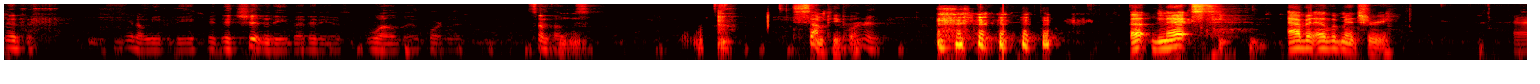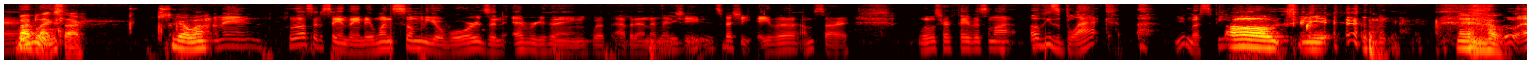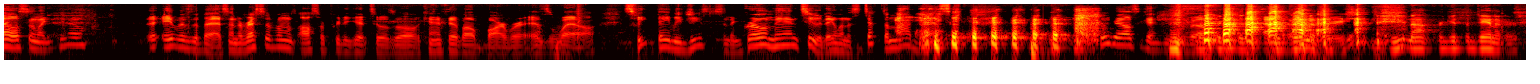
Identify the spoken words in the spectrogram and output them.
It, it don't need to be. It, it shouldn't be, but it is. Well, important. Some folks. Some people. right. Up next, Abbott Elementary And- by Ooh. Black Star. Let's go on. I mean, who else did the same thing? They won so many awards and everything with Abbott and Vinci, especially Ava. I'm sorry. What was her favorite line? Oh, he's black. You must be. Oh, Ava." yeah. Who else? And like, you know, Ava's the best, and the rest of them was also pretty good too as well. Can't feel about Barbara as well. Sweet baby Jesus and the grown man too. They want to step to my desk. Who else can do? Don't forget the, the Well. Do not forget the janitor.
